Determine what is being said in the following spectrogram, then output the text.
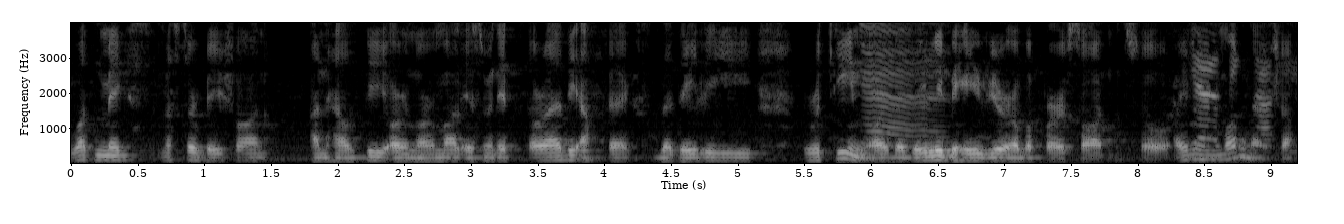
what makes masturbation unhealthy or normal is when it already affects the daily routine or the daily behavior yes of a person. So I mean yes mo na siya.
